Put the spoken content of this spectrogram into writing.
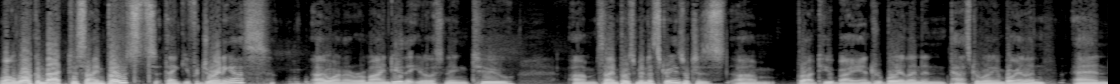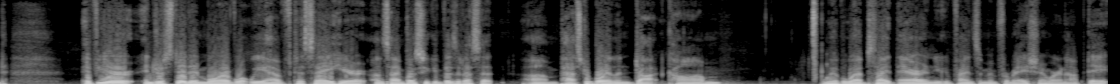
Well, welcome back to Signposts. Thank you for joining us. I want to remind you that you're listening to um, Signpost Ministries, which is um, brought to you by Andrew Boylan and Pastor William Boylan. And if you're interested in more of what we have to say here on Signposts, you can visit us at um, pastorboylan.com. We have a website there, and you can find some information. We're going to update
